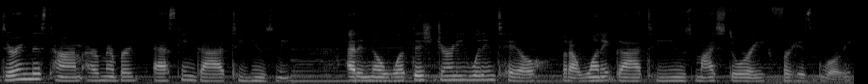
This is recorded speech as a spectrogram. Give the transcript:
During this time, I remember asking God to use me. I didn't know what this journey would entail, but I wanted God to use my story for His glory.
